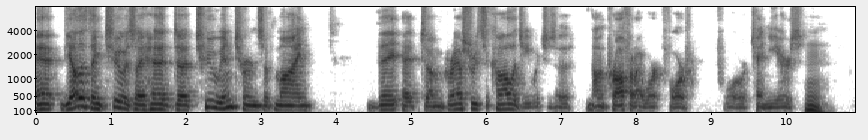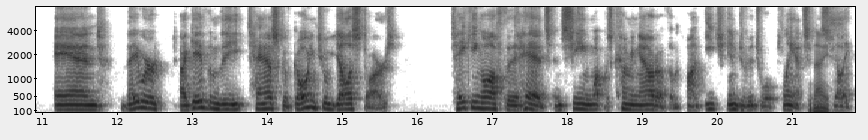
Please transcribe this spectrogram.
And the other thing too is I had uh, two interns of mine. They at um, Grassroots Ecology, which is a nonprofit I worked for for ten years, Hmm. and they were. I gave them the task of going to yellow stars, taking off the heads and seeing what was coming out of them on each individual plant. So Nice. it's like,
